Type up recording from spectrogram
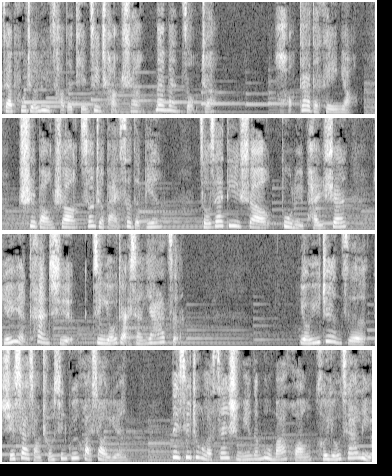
在铺着绿草的田径场上慢慢走着。好大的黑鸟，翅膀上镶着白色的边。走在地上，步履蹒跚，远远看去，竟有点像鸭子。有一阵子，学校想重新规划校园，那些种了三十年的木麻黄和尤加利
